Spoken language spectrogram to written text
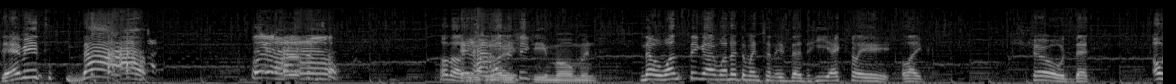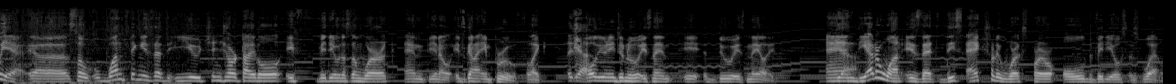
damn it! No Ah! hold on. It one thing, HD moment. no, one thing I wanted to mention is that he actually like showed that. Oh yeah. Uh, so one thing is that you change your title if video doesn't work, and you know it's gonna improve. Like Yeah. all you need to do is na- do is nail it. And Yeah. the other one is that this actually works for your old videos as well.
